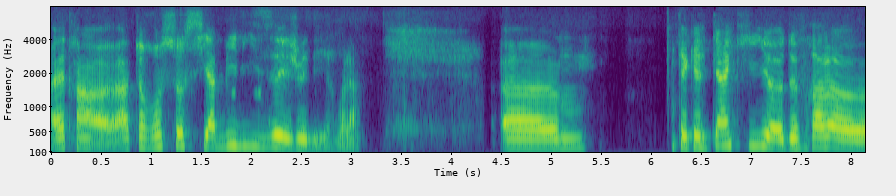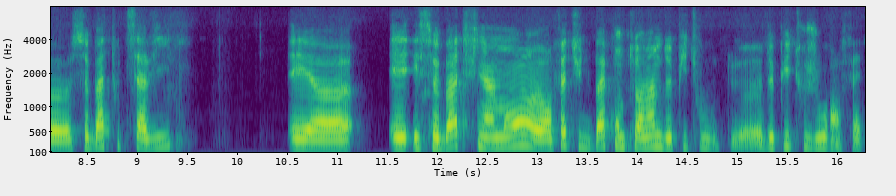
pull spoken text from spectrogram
être à te resociabiliser, je vais dire, voilà. Tu es quelqu'un qui devra se battre toute sa vie et et, et, se battre finalement, euh, en fait, tu te bats contre toi-même depuis, tout, euh, depuis toujours, en fait.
